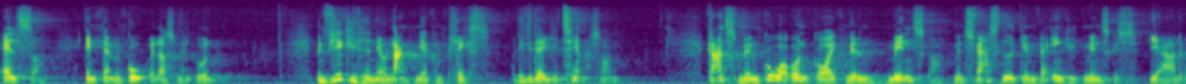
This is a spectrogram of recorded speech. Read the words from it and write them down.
Altså, enten er man god, eller også er man ond. Men virkeligheden er jo langt mere kompleks, og det er det, der irriterer mig sådan. Grænsen mellem god og ond går ikke mellem mennesker, men tværs ned gennem hver enkelt menneskes hjerte.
